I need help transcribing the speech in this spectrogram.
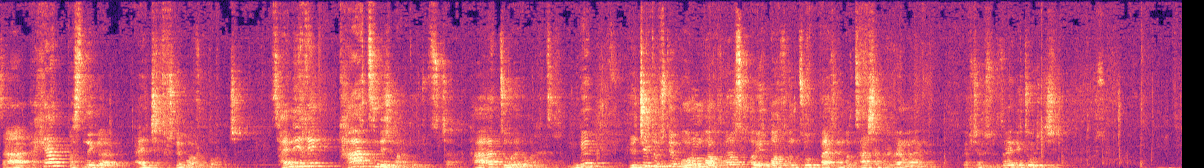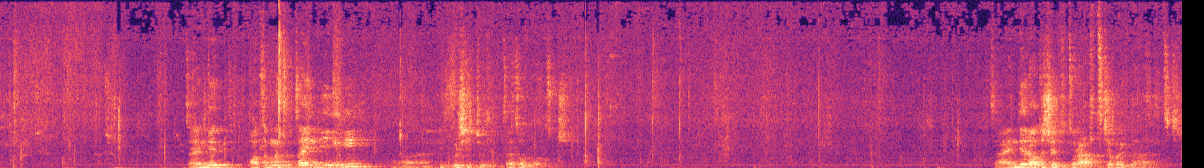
За дахиад бас нэг ижил төвчний бодлого дуудаж. Саяныхыг таацсан байж магадгүй гэж үзэж байгаа. Таагаад зөв хариу гаргасан. Ингээд ижил төвчний 3 бодлогоос 2 бодлого нь зөв байх юм бол цаашаа програм явчих юм. За энийг зөв хийчих. За ингээд бодлого нь за энэ энгийн хэлбэр шийдвэл за зөв бодчих. За энэ дээр одоо шийдэл зураг алдчих хоёрыг дараа алдчих.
